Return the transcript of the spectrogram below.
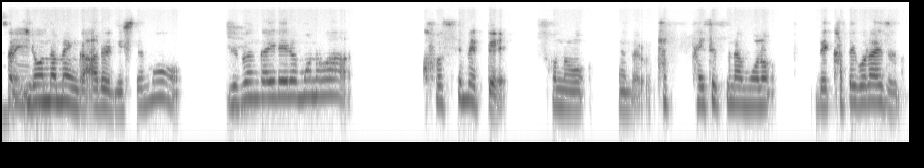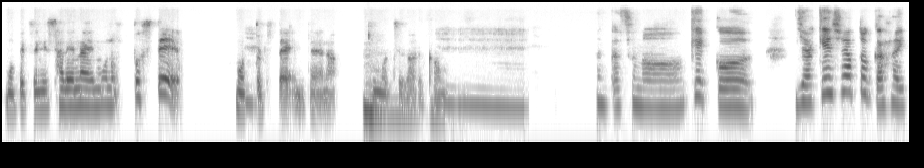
それいろんな面があるにしても自分が入れるものはこうせめてそのなんだろうた大切なものでカテゴライズも別にされないものとして持っときたいみたいな気持ちがあるかも。うんなんかその結構ジャケ写とか入っ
